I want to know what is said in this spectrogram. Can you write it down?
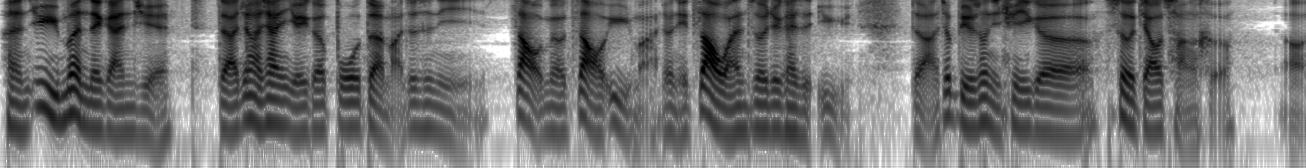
很郁闷的感觉，对啊，就好像有一个波段嘛，就是你躁没有躁郁嘛，就你躁完之后就开始郁，对啊，就比如说你去一个社交场合啊，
